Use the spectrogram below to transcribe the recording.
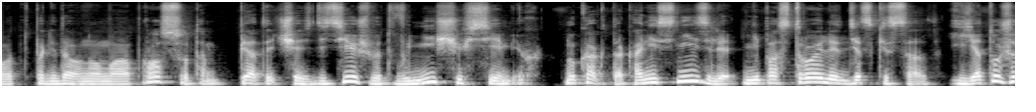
вот по недавнему опросу, там пятая часть детей живет в нищих семьях. Ну как так? Они снизили, не построили детский сад. И я тоже,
